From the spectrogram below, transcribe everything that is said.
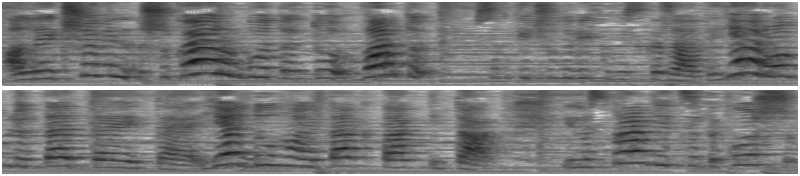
Але якщо він шукає роботу, то варто все-таки чоловікові сказати: я роблю те, те і те. Я думаю так, так і так. І насправді це також е,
